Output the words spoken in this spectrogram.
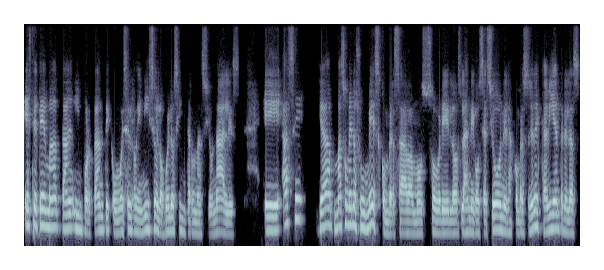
este tema tan importante como es el reinicio de los vuelos internacionales. Eh, hace ya más o menos un mes conversábamos sobre las negociaciones, las conversaciones que había entre las,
